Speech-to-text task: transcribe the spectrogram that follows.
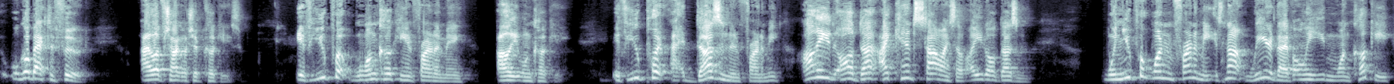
We'll go back to food. I love chocolate chip cookies. If you put one cookie in front of me, I'll eat one cookie. If you put a dozen in front of me, I'll eat all dozen. I can't stop myself. I'll eat all dozen. When you put one in front of me, it's not weird that I've only eaten one cookie.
